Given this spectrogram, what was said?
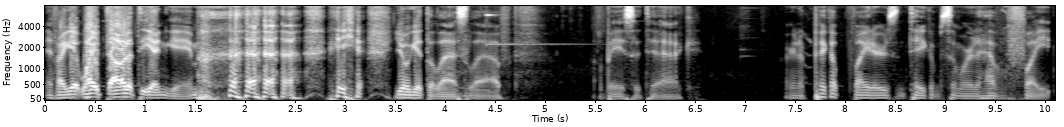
If I get wiped out at the end game, you'll get the last laugh. A base attack. We're to pick up fighters and take them somewhere to have a fight.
